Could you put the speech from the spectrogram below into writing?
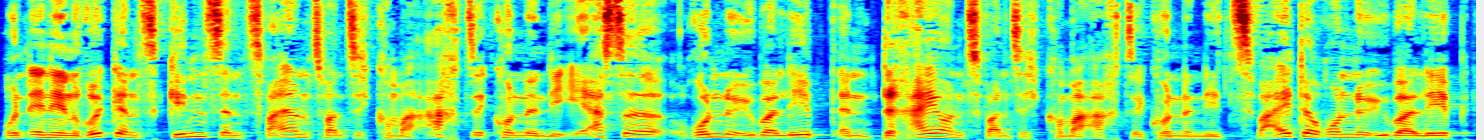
Und in den Rücken Skins in 22,8 Sekunden die erste Runde überlebt, in 23,8 Sekunden die zweite Runde überlebt.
